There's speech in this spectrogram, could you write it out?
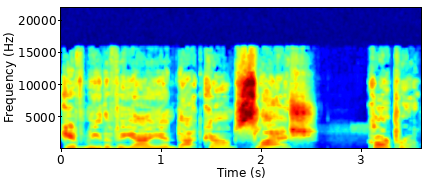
give me the vin.com slash carpro.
